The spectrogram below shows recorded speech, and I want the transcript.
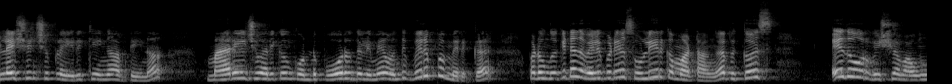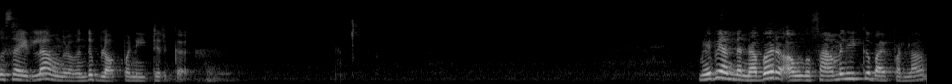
ரிலேஷன்ஷிப்பில் இருக்கீங்க அப்படின்னா மேரேஜ் வரைக்கும் கொண்டு போகிறதுலையுமே வந்து விருப்பம் இருக்கு. பட் உங்ககிட்ட அதை வெளிப்படையாக சொல்லியிருக்க மாட்டாங்க பிகாஸ் ஏதோ ஒரு விஷயம் அவங்க சைடில் அவங்கள வந்து பிளாக் பண்ணிட்டு இருக்கு. மேபி அந்த நபர் அவங்க ஃபேமிலிக்கு பயப்படலாம்.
